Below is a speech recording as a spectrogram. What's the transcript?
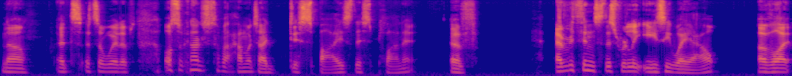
No, it's it's a weird. episode. Also, can I just talk about how much I despise this planet? Of everything's this really easy way out. Of like,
